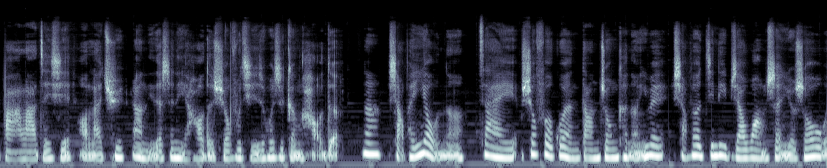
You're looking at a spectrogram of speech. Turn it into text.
巴啦这些哦，来去让你的身体好好的修复，其实会是更好的。那小朋友呢，在修复的过程当中，可能因为小朋友精力比较旺盛，有时候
